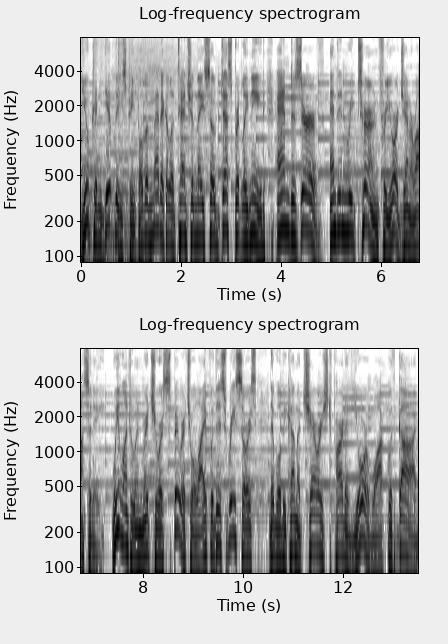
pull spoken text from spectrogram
you can give these people the medical attention they so desperately need and deserve. And in return for your generosity, we want to enrich your spiritual life with this resource that will become a cherished part of your walk with God.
